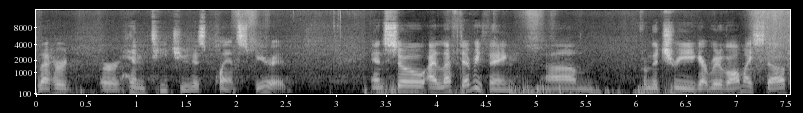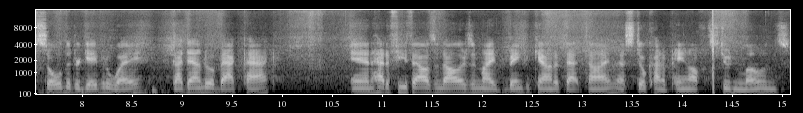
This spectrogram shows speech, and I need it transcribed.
Let her or him teach you this plant spirit. And so I left everything um, from the tree, got rid of all my stuff, sold it or gave it away, got down to a backpack, and had a few thousand dollars in my bank account at that time. I was still kind of paying off student loans.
